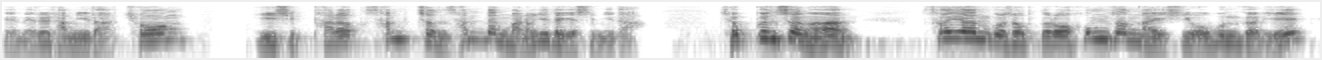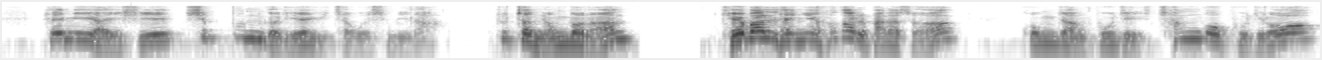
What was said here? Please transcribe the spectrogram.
매매를 합니다. 총 28억 3,300만원이 되겠습니다. 접근성은 서해안고속도로 홍성 IC 5분 거리, 해미 IC 10분 거리에 위치하고 있습니다. 추천 용도는 개발행위 허가를 받아서 공장 부지, 창고 부지로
